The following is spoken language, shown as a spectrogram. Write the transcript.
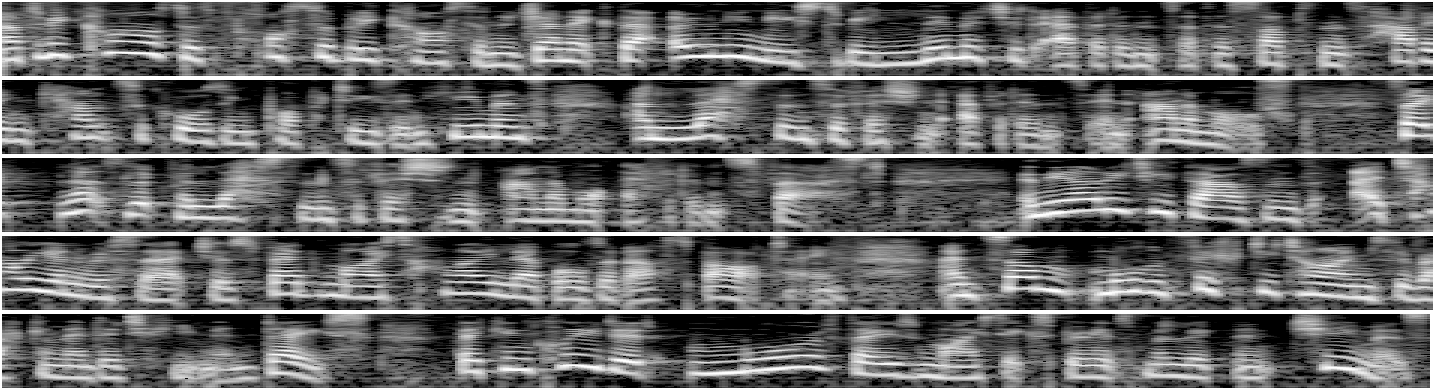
Now, to be classed as possibly carcinogenic, there only needs to be limited evidence of the substance having cancer causing properties in humans and less than sufficient evidence in animals. So let's look for less than sufficient animal evidence first. In the early 2000s, Italian researchers fed mice high levels of aspartame, and some more than 50 times the recommended human dose. They concluded more of those mice experienced malignant tumours,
